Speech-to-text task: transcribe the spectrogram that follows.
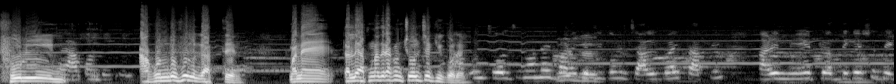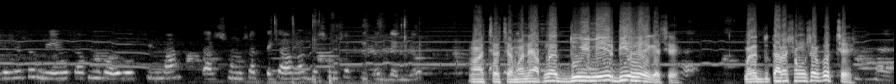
ফুল আকন্দ ফুল গাঁথতেন? মানে তাহলে আপনাদের এখন চলছে কি করে? এখন চলছে মানে বারো কেজি করে চাল পাই তাতে। আর মেয়েটার দিকে এসে দেখেছে তো মেয়েও তখন গর্ভবতীর মা। তার সংসার থেকে আমাদের সংসার কি করে দেখবে। আচ্ছা আচ্ছা মানে আপনার দুই মেয়ের বিয়ে হয়ে গেছে? মানে দু- তারা সংসার করছে? হ্যাঁ।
